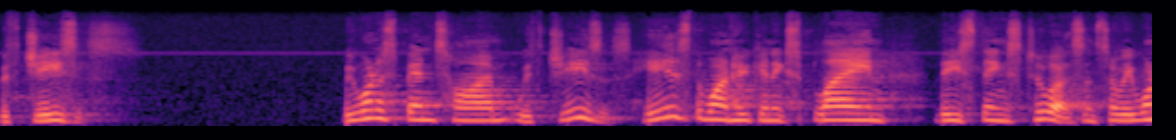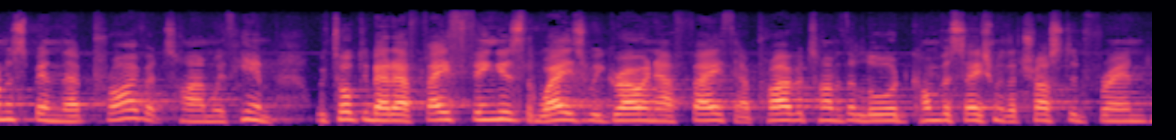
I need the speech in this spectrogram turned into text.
with Jesus. We want to spend time with Jesus. He is the one who can explain these things to us. And so we want to spend that private time with Him. We've talked about our faith fingers, the ways we grow in our faith, our private time with the Lord, conversation with a trusted friend,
